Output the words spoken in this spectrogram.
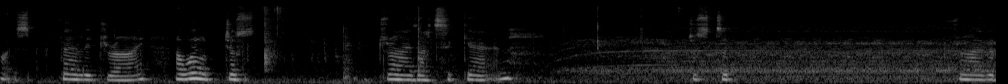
oh it's fairly dry. I will just dry that again just to dry the,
